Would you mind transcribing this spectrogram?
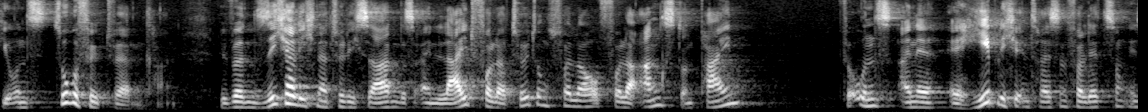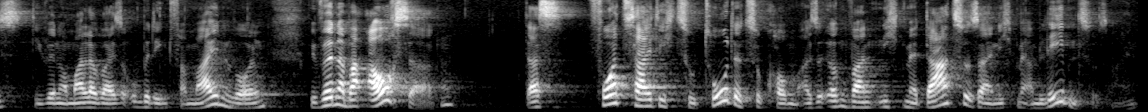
die uns zugefügt werden kann. Wir würden sicherlich natürlich sagen, dass ein leidvoller Tötungsverlauf voller Angst und Pein für uns eine erhebliche Interessenverletzung ist, die wir normalerweise unbedingt vermeiden wollen. Wir würden aber auch sagen, dass vorzeitig zu Tode zu kommen, also irgendwann nicht mehr da zu sein, nicht mehr am Leben zu sein,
